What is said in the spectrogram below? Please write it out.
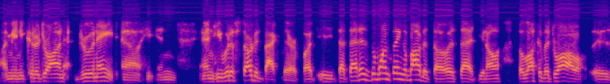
I mean, he could have drawn drew an eight, uh, he, and and he would have started back there. But he, that that is the one thing about it, though, is that you know the luck of the draw is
